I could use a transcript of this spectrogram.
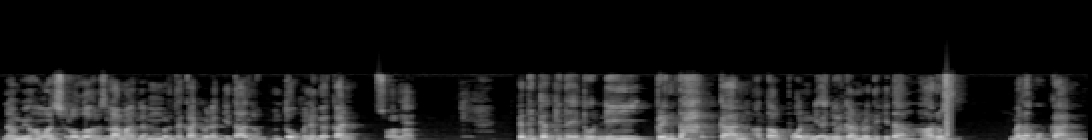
Nabi Muhammad SAW adalah memerintahkan kepada kita untuk menegakkan sholat. Ketika kita itu diperintahkan ataupun dianjurkan berarti kita harus melakukan.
